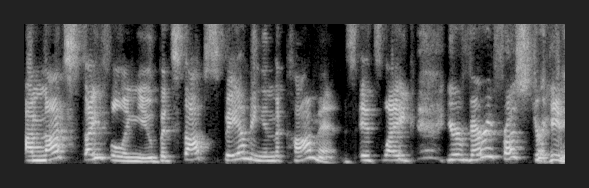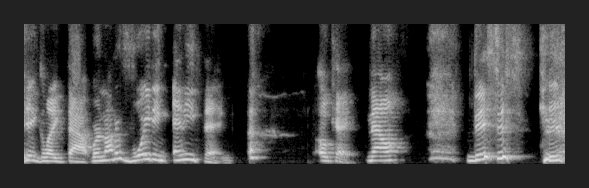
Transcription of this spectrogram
I'm not stifling you, but stop spamming in the comments. It's like, you're very frustrating like that. We're not avoiding anything. okay, now this is Keith.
